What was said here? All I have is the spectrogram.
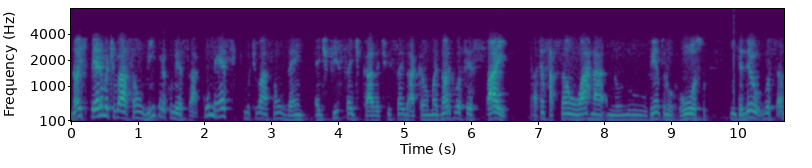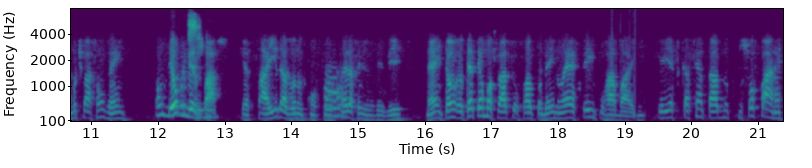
Não espere a motivação vir para começar. Comece que motivação vem. É difícil sair de casa, é difícil sair da cama, mas na hora que você sai, a sensação, o ar na, no, no, vento no rosto, entendeu? Você, a motivação vem. Então, dê o primeiro Sim. passo, que é sair da zona do conforto, ah. sair da frente da TV. Né? Então, eu até tenho uma frase que eu falo também, não é feio empurrar a bike, feio é ficar sentado no, no sofá, né?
